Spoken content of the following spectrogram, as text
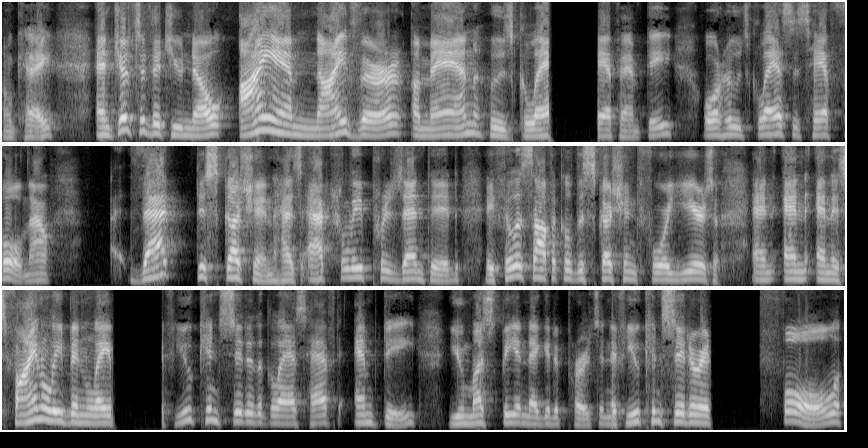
Okay. And just so that you know, I am neither a man who's glad half empty or whose glass is half full. Now, that discussion has actually presented a philosophical discussion for years and and and has finally been labeled if you consider the glass half empty you must be a negative person. If you consider it full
